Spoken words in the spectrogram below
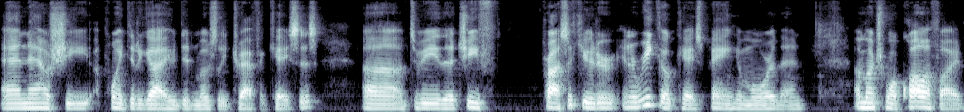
And now she appointed a guy who did mostly traffic cases uh, to be the chief prosecutor in a RICO case, paying him more than a much more qualified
